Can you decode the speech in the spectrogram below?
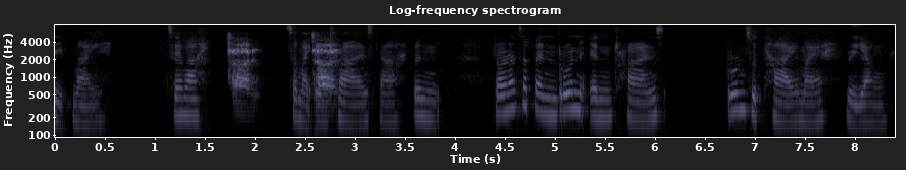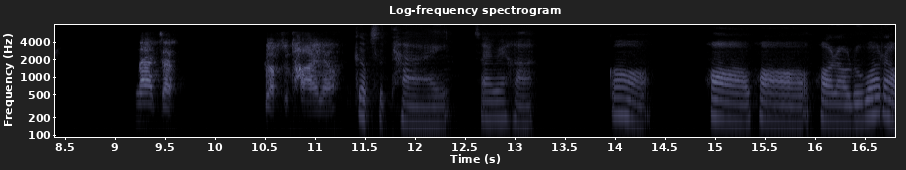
ติดไหม ใช่ปะใช่ สมัยใช่ entrance นะ เป็นเราน่าจะเป็นรุ่น entrance รุ่นสุดท้ายไหมหรือยัง น่าจะเกือบสุดท้ายแล้ว เกือบสุดท้ายใช่ไหมคะ ก็พอพอพอเรารู้ว่าเรา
